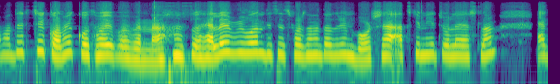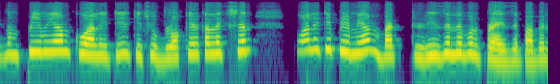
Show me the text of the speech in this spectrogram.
আমাদের চেয়ে কমে কোথাওই পাবেন না। So hello everyone this is Farzana Tajrin Barsha. আজকে নিয়ে চলে আসলাম একদম প্রিমিয়াম কোয়ালিটির কিছু ব্লকের collection. Quality premium but reasonable price পাবেন।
